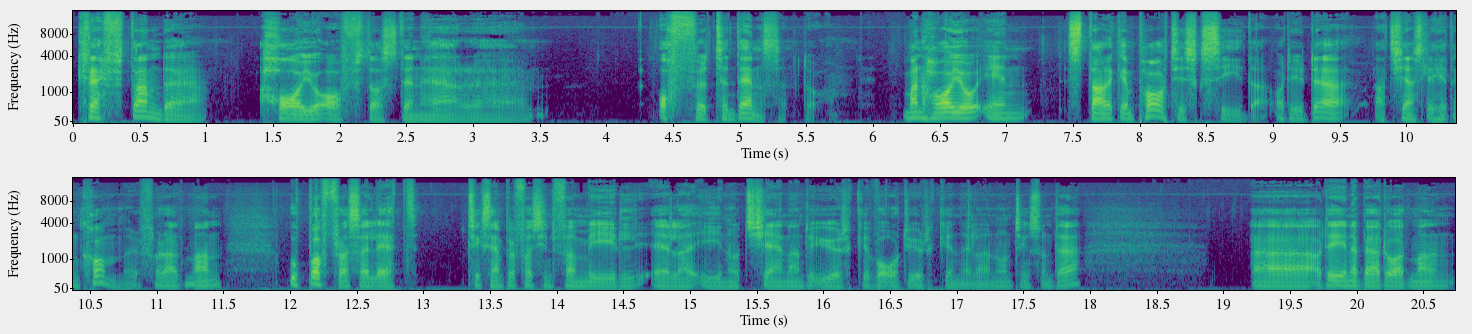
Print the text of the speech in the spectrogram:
Kräftande har ju oftast den här eh, offertendensen. Då. Man har ju en stark empatisk sida och det är där att känsligheten kommer för att man uppoffrar sig lätt till exempel för sin familj eller i något tjänande yrke, vårdyrken eller någonting sånt där. Eh, och det innebär då att man,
